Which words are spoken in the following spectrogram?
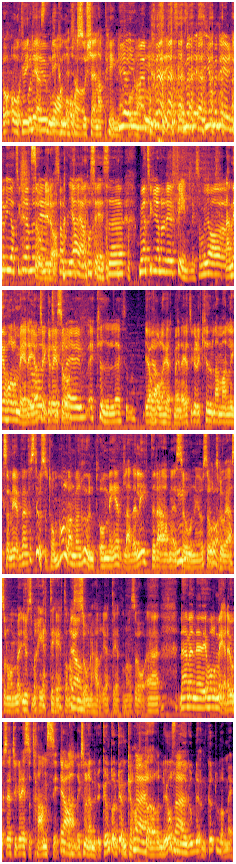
Och, och Och viktigast, ni bra, kommer liksom. också tjäna pengar Ja, på jo det här. men precis. Men det, jo men det är, jag tycker ändå Såg det ni är liksom, ja, ja precis. Eh, Men jag tycker ändå det är fint liksom. Och jag, Nej men jag håller med dig, jag tycker det är så. det är, kul liksom. Jag Ja. håller helt med dig. Jag tycker det är kul när man liksom, jag förstod så Tom Holland var runt och medlade lite där med Sony och så var tror jag. Så de, just med rättigheterna, Ja. så Sony hade rättigheterna och så. Eh, nej men eh, jag håller med dig också, jag tycker det är så tramsigt Ja. ibland. Liksom, nej men du kan inte ha den karaktären, det är jag som Den, du kan inte vara med.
